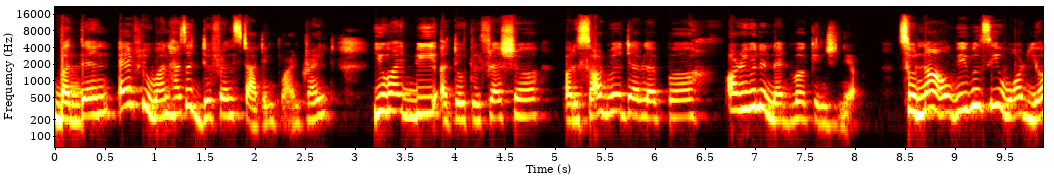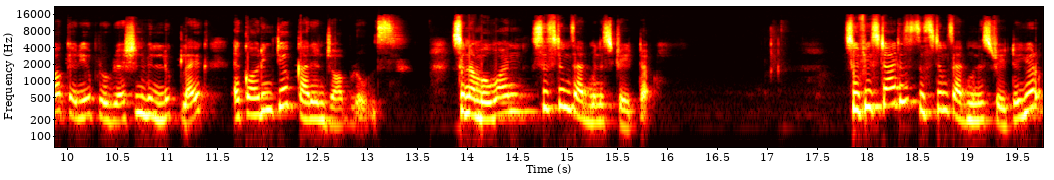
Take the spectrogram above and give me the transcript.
But then everyone has a different starting point, right? You might be a total fresher, or a software developer, or even a network engineer. So now we will see what your career progression will look like according to your current job roles. So number one, systems administrator. So if you start as systems administrator, you're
